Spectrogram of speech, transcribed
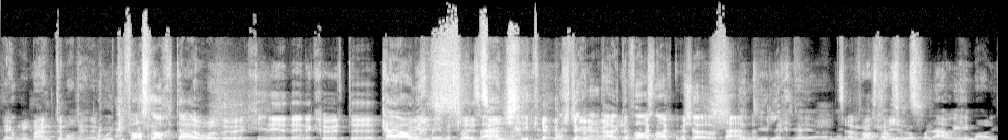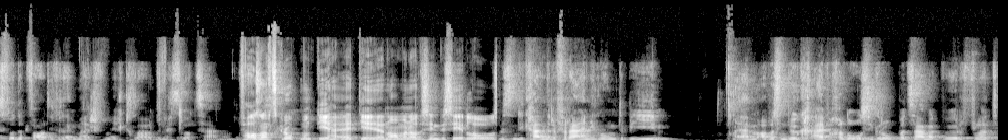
Hey, Moment mal, die haben eine gute Fasnacht auch. Also wirklich, denen gehört... Äh, Keine Ahnung, ich bin immer zu Luzern. Dienstag, auch in der Fasnacht, du bist ja Luzern. Natürlich, ja, ja. Wir haben Fasnachtsgruppe auch ehemaliges von der Pfadi, von dem her ist für mich klar, bin ich zu Luzern. Fasnachtsgruppe, und die hat die einen Namen oder sind die sehr los? Wir sind in keiner Vereinigung dabei. Ähm, aber es sind wirklich einfach eine lose Gruppe zusammengewürfelt.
